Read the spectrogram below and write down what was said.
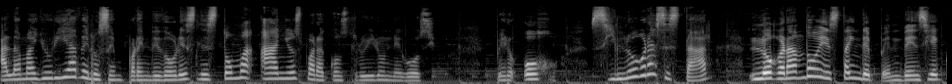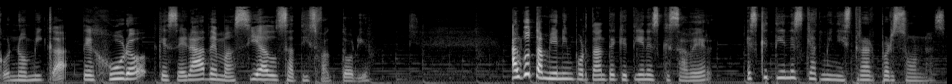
a la mayoría de los emprendedores les toma años para construir un negocio. Pero ojo, si logras estar logrando esta independencia económica, te juro que será demasiado satisfactorio. Algo también importante que tienes que saber es que tienes que administrar personas.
